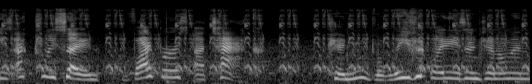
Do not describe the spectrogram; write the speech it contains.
He's actually saying, Vipers attack. Can you believe it, ladies and gentlemen?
